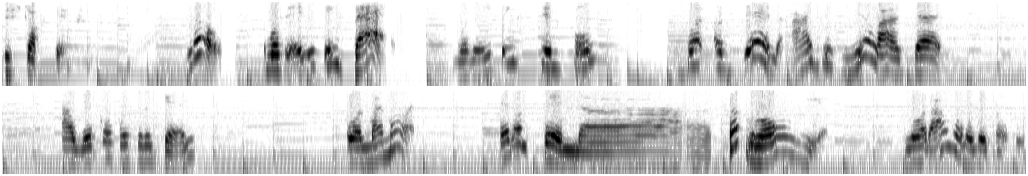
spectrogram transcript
destructive. No. Was it anything bad? Was it anything sinful? But again, I just realized that I woke up with it again on my mind. And I'm saying, nah, something wrong here. Lord, I want to wake up with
